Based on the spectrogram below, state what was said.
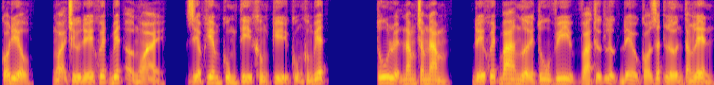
Có điều, ngoại trừ đế quyết biết ở ngoài, diệp khiêm cùng ti không kỳ cũng không biết. Tu luyện năm trăm năm, đế quyết ba người tu vi và thực lực đều có rất lớn tăng lên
